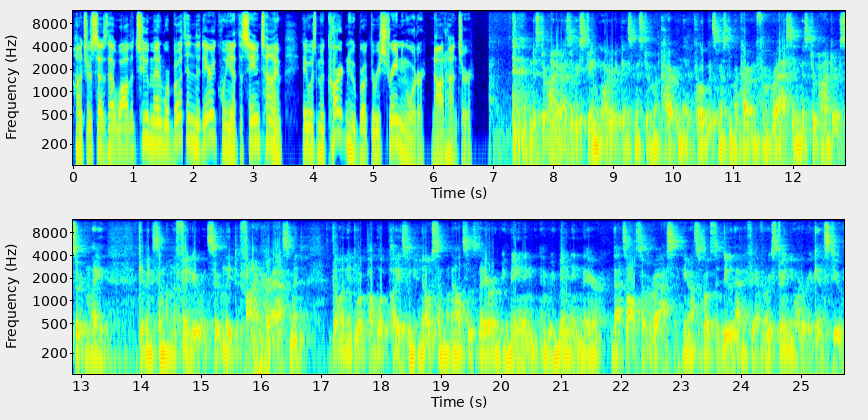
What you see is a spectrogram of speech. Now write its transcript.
Hunter says that while the two men were both in the Dairy Queen at the same time, it was McCartan who broke the restraining order, not Hunter. Mr. Hunter has a restraining order against Mr. McCartan that prohibits Mr. McCartan from harassing Mr. Hunter. Certainly, giving someone the finger would certainly define harassment going into a public place when you know someone else is there and remaining and remaining there, that's also harassing. You're not supposed to do that if you have a restraining order against you.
